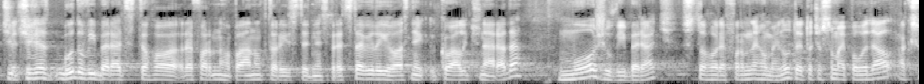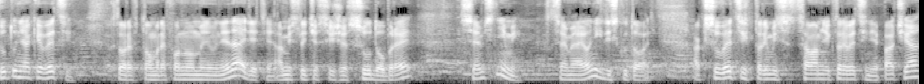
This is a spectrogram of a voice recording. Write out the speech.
Či, čiže budú vyberať z toho reformného plánu, ktorý ste dnes predstavili, vlastne koaličná rada? Môžu vyberať z toho reformného menu, to je to, čo som aj povedal. Ak sú tu nejaké veci, ktoré v tom reformnom menu nenájdete a myslíte si, že sú dobré, sem s nimi. Chceme aj o nich diskutovať. Ak sú veci, ktorými sa vám niektoré veci nepáčia,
